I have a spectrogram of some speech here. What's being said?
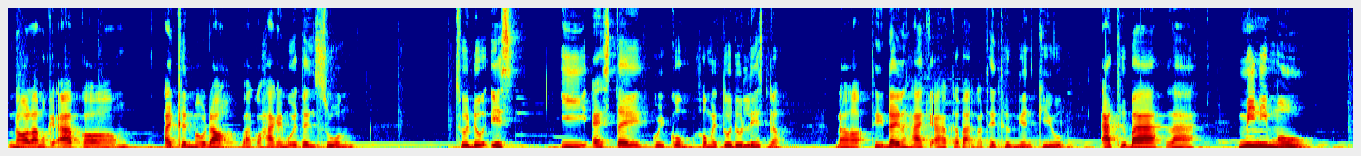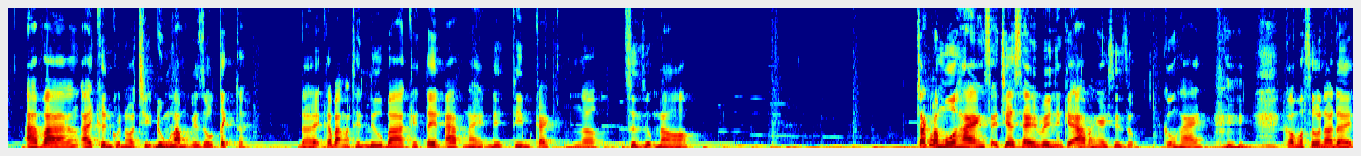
nó là một cái app có icon màu đỏ và có hai cái mũi tên xuống. Todoist EST cuối cùng không phải todo List đâu. Đó thì đây là hai cái app các bạn có thể thử nghiên cứu. App thứ ba là Minimal. Ava icon của nó chỉ đúng là một cái dấu tích thôi. Đấy các bạn có thể lưu ba cái tên app này để tìm cách uh, sử dụng nó. Chắc là mùa hai anh sẽ chia sẻ về những cái app anh hay sử dụng. Cũng hay. Có một số nào đấy.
